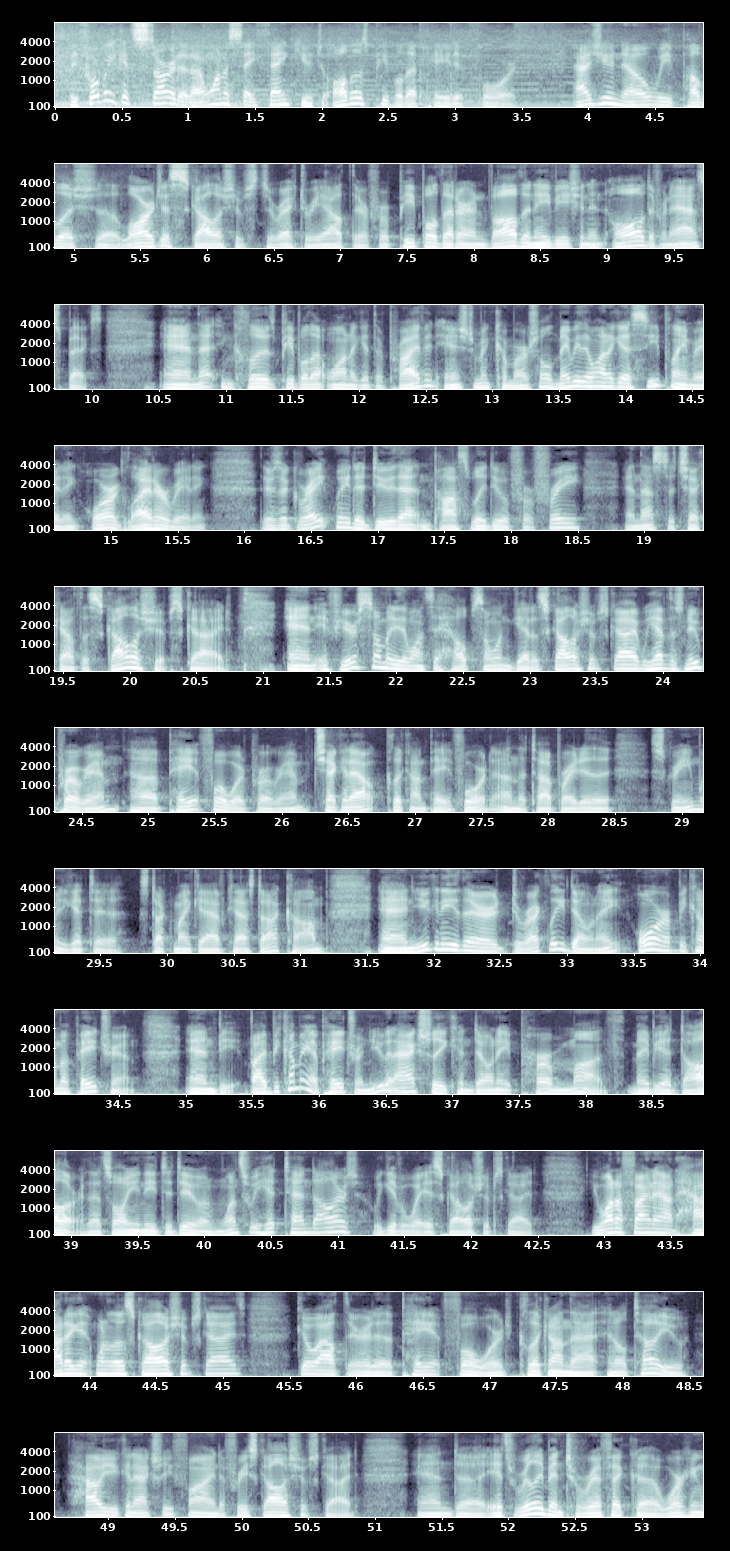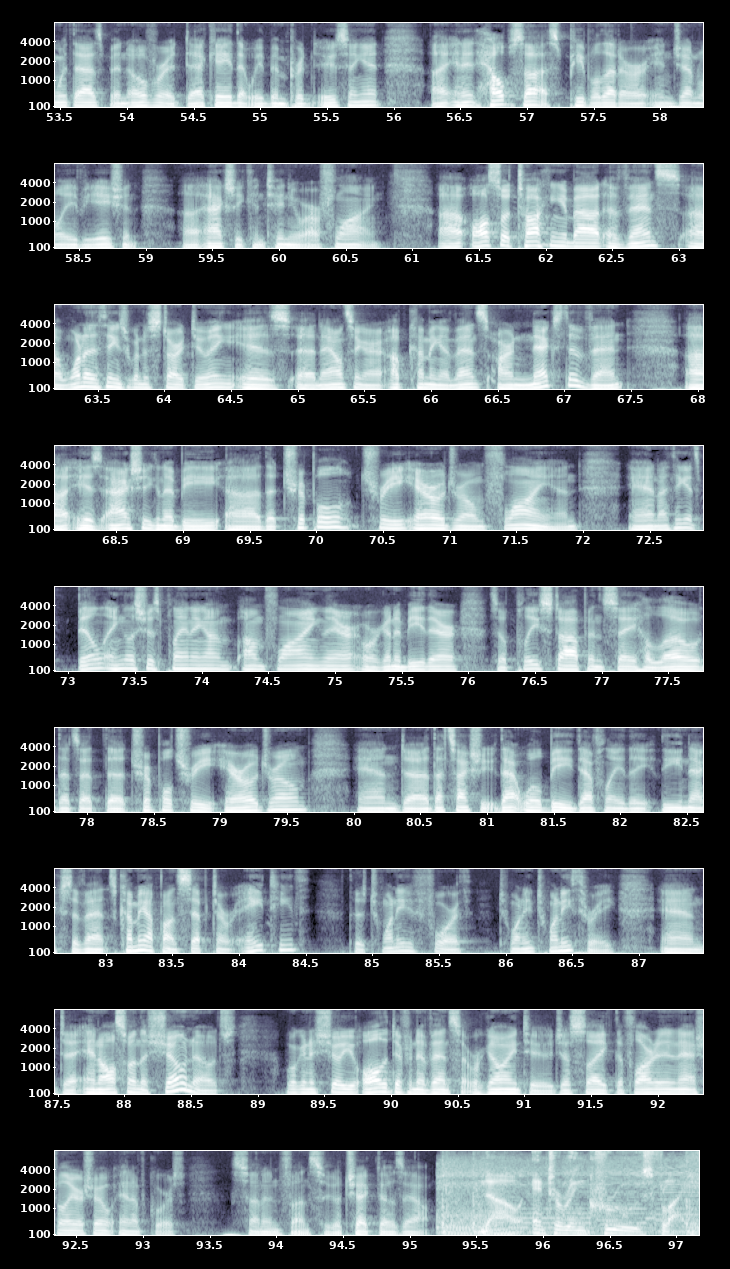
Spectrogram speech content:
Before we get started, I want to say thank you to all those people that paid it forward. As you know, we publish the largest scholarships directory out there for people that are involved in aviation in all different aspects. And that includes people that want to get their private, instrument, commercial. Maybe they want to get a seaplane rating or a glider rating. There's a great way to do that and possibly do it for free and that's to check out the scholarships guide. And if you're somebody that wants to help someone get a scholarships guide, we have this new program, uh, Pay It Forward program. Check it out. Click on Pay It Forward on the top right of the screen when you get to stuckmicavcast.com. And you can either directly donate or become a patron. And be, by becoming a patron, you actually can donate per month, maybe a dollar. That's all you need to do. And once we hit $10, we give away a scholarships guide. You want to find out how to get one of those scholarships guides? Go out there to Pay It Forward, click on that, and it'll tell you how you can actually find a free scholarships guide. And uh, it's really been terrific uh, working with that. It's been over a decade that we've been producing it, uh, and it helps us, people that are in general aviation, uh, actually continue our flying. Uh, also, talking about events, uh, one of the things we're going to start doing is announcing our upcoming events. Our next event uh, is actually going to be uh, the Triple Tree Aerodrome Fly In. And I think it's Bill English is planning on, on flying there or going to be there. So please stop and say hello. That's at the Triple Tree Aerodrome. And uh, that's actually, that will be definitely the, the next event. It's coming up on September 18th to the 24th, 2023. And, and also in the show notes, we're going to show you all the different events that we're going to, just like the Florida International Air Show and, of course, Sun and Fun. So go check those out. Now entering cruise flight.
